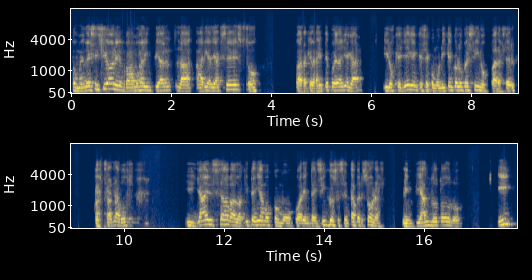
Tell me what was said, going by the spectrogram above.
tomé decisiones, vamos a limpiar la área de acceso para que la gente pueda llegar y los que lleguen que se comuniquen con los vecinos para hacer pasar la voz. Y ya el sábado aquí teníamos como 45, 60 personas limpiando todo y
